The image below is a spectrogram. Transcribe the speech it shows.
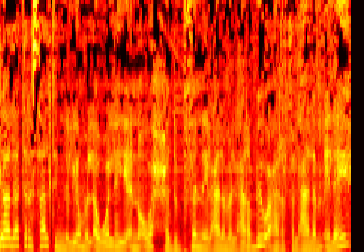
قالت رسالتي من اليوم الأول هي أنه أوحد بفني العالم العربي وأعرف العالم إليه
